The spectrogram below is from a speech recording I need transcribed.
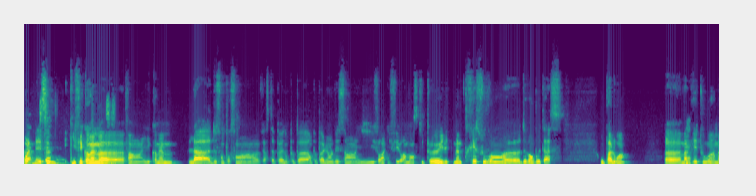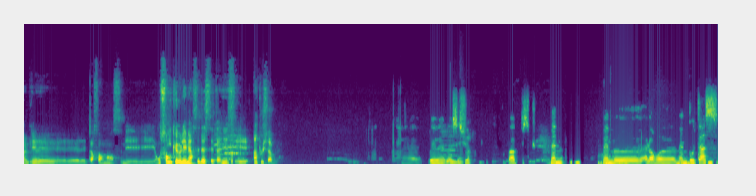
Bah, ouais, mais il fait quand même. Enfin, il est quand même là à 200%. Hein, Verstappen, on peut pas, on peut pas lui enlever ça. Hein. Il, il, fait vraiment ce qu'il peut. Il est même très souvent devant Bottas ou pas loin. malgré tout, hein, malgré les, performances. Mais on sent que les Mercedes cette année, c'est intouchable. Oui, oui, bah, c'est sûr. Bah, même, même, euh, alors, euh, même Bottas,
